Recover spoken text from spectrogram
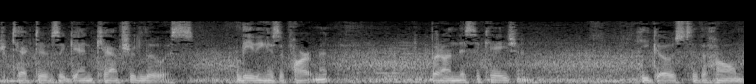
detectives again captured Louis, leaving his apartment. But on this occasion, he goes to the home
